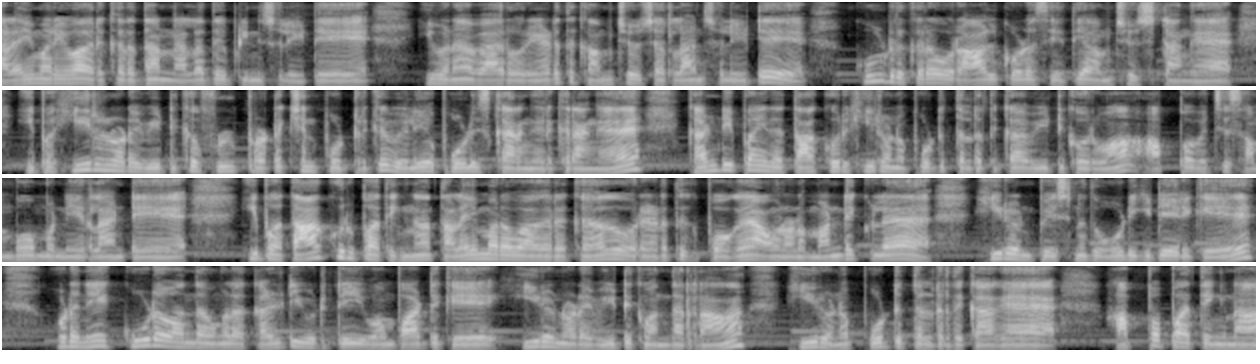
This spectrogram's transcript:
தலைமறைவாக இருக்கிறது தான் நல்லது அப்படின்னு சொல்லிட்டு இவனை வேற ஒரு இடத்துக்கு அமுச்சு வச்சிடலான்னு சொல்லிட்டு கூட இருக்கிற ஒரு ஆள் கூட சேர்த்து அமுச்சு வச்சுட்டாங்க. இப்போ ஹீரோனோட வீட்டுக்கு ஃபுல் ப்ரொடெக்ஷன் போட்டிருக்கு. வெளியே போலீஸ்காரங்க இருக்கிறாங்க. கண்டிப்பாக இந்த தாக்கூர் ஹீரோனை போட்டு தள்ளதுக்காக வீட்டுக்கு வருவான். அப்போ வச்சு சம்பவம் பண்ணிடலான்ட்டு இப்போ தாக்கூர் பார்த்தீங்கன்னா தலைமறைவாகிறதுக்காக ஒரு இடத்துக்கு போக அவனோட மண்டைக்குள்ளே ஹீரோயின் பேசினது ஓடிக்கிட்டே இருக்கு. உடனே கூட வந்தவங்கள கழட்டி விட்டுட்டு இவன் பாட்டுக்கு ஹீரோனோட வீட்டுக்கு வந்துடுறான். ஹீரோனை போட்டு தள்ளுறதுக்காக. அப்போ பார்த்தீங்கன்னா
